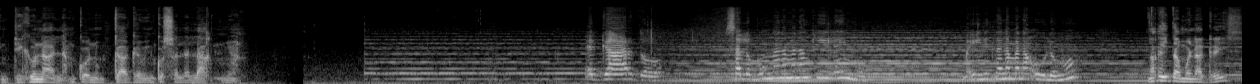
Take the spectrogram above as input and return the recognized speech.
Hindi ko na alam kung anong gagawin ko sa lalaking yun. Edgardo, salubong na naman ang kilay mo. Mainit na naman ang ulo mo. Nakita mo na, Grace?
